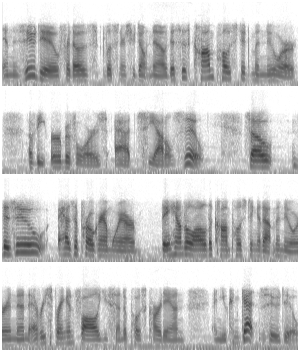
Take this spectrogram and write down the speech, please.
And the Zoodoo, for those listeners who don't know, this is composted manure of the herbivores at Seattle Zoo. So the zoo has a program where they handle all the composting of that manure, and then every spring and fall you send a postcard in, and you can get zoo Zoodoo.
